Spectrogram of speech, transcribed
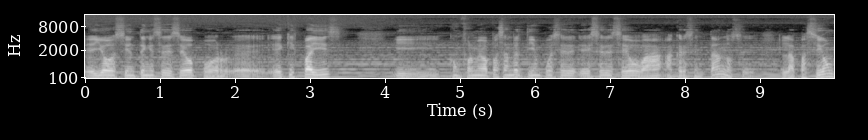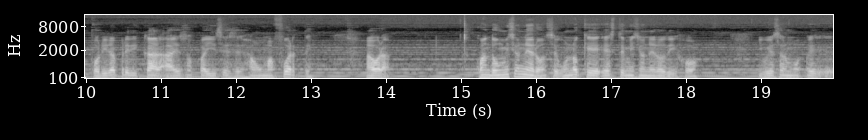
Ellos sienten ese deseo por eh, X país y conforme va pasando el tiempo ese, ese deseo va acrecentándose la pasión por ir a predicar a esos países es aún más fuerte. Ahora, cuando un misionero, según lo que este misionero dijo, y voy a usar eh,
